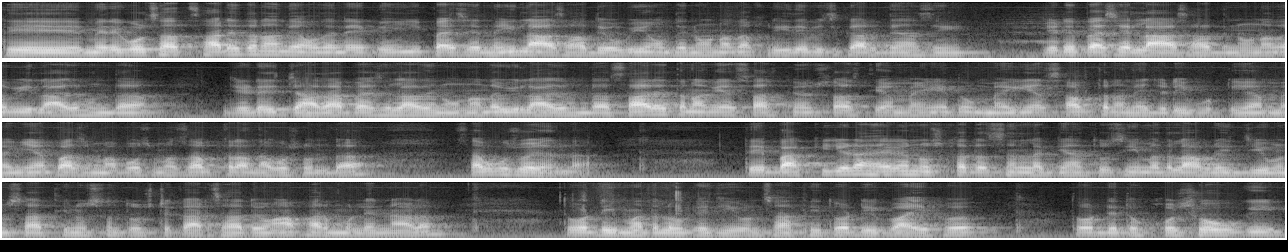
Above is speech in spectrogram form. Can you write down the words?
ਤੇ ਮੇਰੇ ਕੋਲ ਸਾ- ਸਾਰੇ ਤਰ੍ਹਾਂ ਦੇ ਆਉਂਦੇ ਨੇ, ਕਈ ਪੈਸੇ ਨਹੀਂ ਲਾ ਸਕਦੇ, ਉਹ ਵੀ ਆਉਂਦੇ ਨੇ, ਉਹਨਾਂ ਦਾ ਫ੍ਰੀ ਦੇ ਵਿੱਚ ਕਰਦੇ ਹਾਂ ਅਸੀਂ। ਜਿਹੜੇ ਪੈਸੇ ਲਾ ਸਕਦੇ ਨੇ, ਉਹਨਾਂ ਦਾ ਵੀ ਇਲਾਜ ਹੁੰਦਾ। ਜਿਹੜੇ ਜ਼ਿਆਦਾ ਪੈਸੇ ਲਾਦੇ ਨੇ, ਉਹਨਾਂ ਦਾ ਵੀ ਇਲਾਜ ਹੁੰਦਾ। ਸਾਰੇ ਤਰ੍ਹਾਂ ਦੀਆਂ ਸਸਤੀਆਂ ਤੋਂ ਸਸਤੀਆਂ, ਮਹਿੰਗੀਆਂ ਤੋਂ ਮਹਿੰਗੀਆਂ, ਸਭ ਤਰ੍ਹਾਂ ਦੀਆਂ ਜੜੀ ਬੂਟੀਆਂ, ਮਹਿੰਗੀਆਂ ਭਸਮਾਂ ਭੁਸਮਾਂ ਸਭ ਤਰ੍ਹਾਂ ਦਾ ਕੁਝ ਹੁੰਦਾ, ਸਭ ਕੁਝ ਹੋ ਜਾਂਦਾ। ਤੇ ਬਾਕੀ ਜਿਹੜਾ ਹੈਗਾ ਨੁਸਖਾ ਦੱਸਣ ਲੱਗਿਆ, ਤੁਸੀਂ ਮਤਲਬ ਆਪਣੀ ਜੀਵਨ ਸਾਥੀ ਨੂੰ ਸੰਤੁਸ਼ਟ ਕਰ ਸਕਦੇ ਹੋ ਆਹ ਫਾਰਮੂਲੇ ਨਾਲ। ਤੁਹਾਡੀ ਮਤਲਬ ਕਿ ਜੀਵਨ ਸਾਥੀ, ਤੁਹਾਡੀ ਵਾਈਫ ਤੁਹਾਡੇ ਤੋਂ ਖੁਸ਼ ਹੋਊਗੀ।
